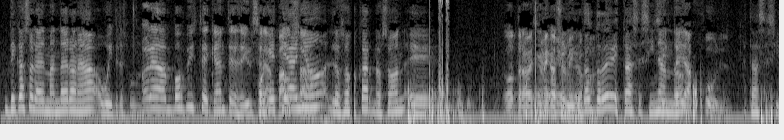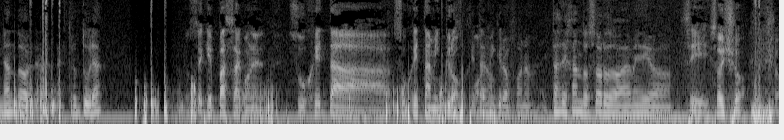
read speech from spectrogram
En este caso la mandaron a Witherspoon. Ahora, vos viste que antes de irse Porque a este la pausa, año los Oscars no son... eh, otra vez se me cayó el, micrófono. Doctor Debe está asesinando, Sí, estoy a full. está asesinando la- la estructura. No sé qué pasa con el sujeta sujeta micrófono. Sujeta el micrófono. Estás dejando sordo a medio. Sí, soy yo, soy yo.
